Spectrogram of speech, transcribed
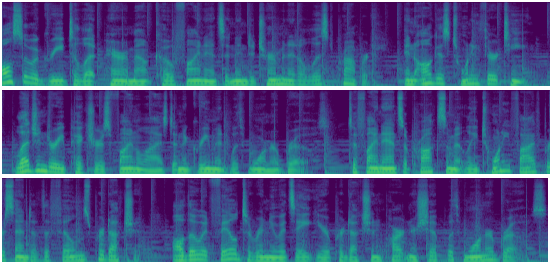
also agreed to let Paramount co-finance an indeterminate A-list property. In August 2013, Legendary Pictures finalized an agreement with Warner Bros. to finance approximately 25% of the film's production, although it failed to renew its eight-year production partnership with Warner Bros.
